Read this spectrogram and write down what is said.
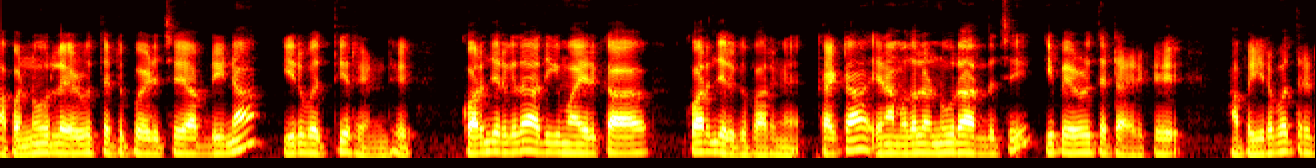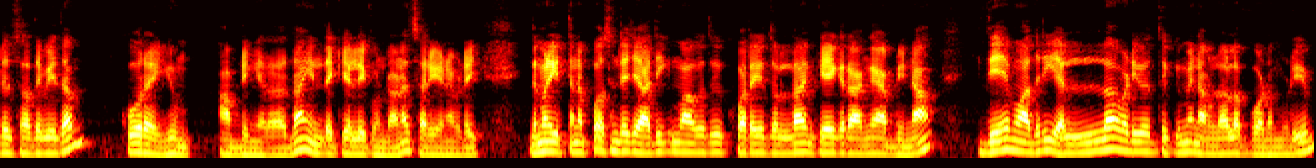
அப்போ நூறில் எழுபத்தெட்டு போயிடுச்சு அப்படின்னா இருபத்தி ரெண்டு. குறைஞ்சிருக்குதா? அதிகமாக இருக்கா குறைஞ்சிருக்கு பாருங்கள் கரெக்டாக ஏன்னா முதல்ல நூறாக இருந்துச்சு இப்போ எழுபத்தெட்டாயிருக்கு அப்போ இருபத்தி ரெண்டு சதவீதம் குறையும் அப்படிங்கிறது தான் இந்த கேள்விக்கு உண்டான சரியான விடை. இந்த மாதிரி இத்தனை பர்சன்டேஜ் அதிகமாகுது குறையுதெல்லாம் கேட்குறாங்க அப்படின்னா இதே மாதிரி எல்லா வடிவத்துக்குமே நம்மளால் போட முடியும்.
